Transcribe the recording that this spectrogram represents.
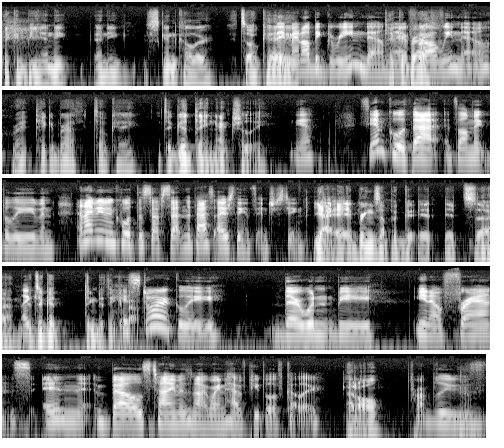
they can be any any skin color. It's okay. They might all be green down Take there for all we know. right. Take a breath. It's okay. It's a good thing, actually. Yeah. See, I'm cool with that. It's all make believe, and and I'm even cool with the stuff set in the past. I just think it's interesting. Yeah, it brings up a good. It, it's uh, Like, it's a good thing to think about. Historically, there wouldn't be, you know, France in Belle's time is not going to have people of color. At all. Probably z-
